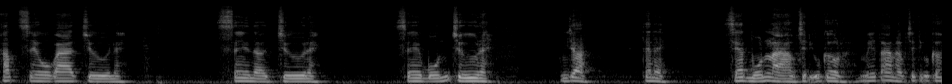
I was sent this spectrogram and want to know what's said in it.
HCO3 trừ này, CN trừ này, C4 trừ này. Đúng chưa? Thế này, Z4 là hợp chất hữu cơ rồi, metan là hợp chất hữu cơ.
